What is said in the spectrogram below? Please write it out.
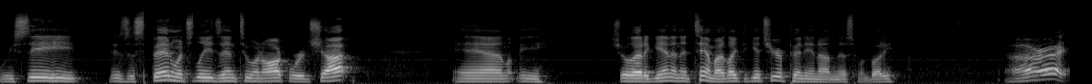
We see there's a spin which leads into an awkward shot. And let me show that again. And then, Tim, I'd like to get your opinion on this one, buddy. All right.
